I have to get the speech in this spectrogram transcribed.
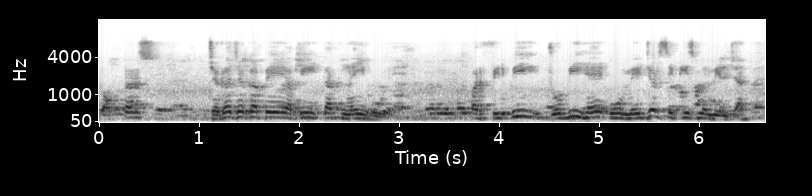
डॉक्टर्स जगह जगह पे अभी तक नहीं हुए, पर फिर भी जो भी है, वो मेजर सिटीज़ में मिल जाता है।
